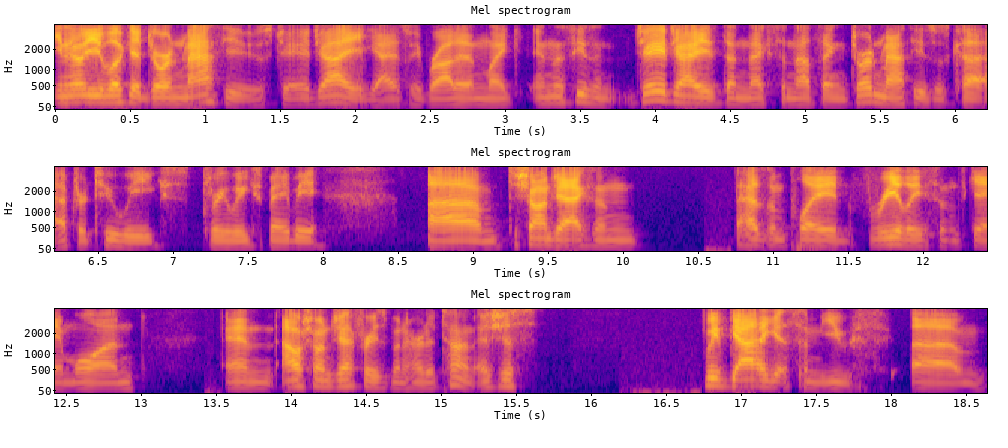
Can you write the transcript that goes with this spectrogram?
You know, you look at Jordan Matthews, Jay Ajayi guys we brought in like in the season. Jay has done next to nothing. Jordan Matthews was cut after two weeks, three weeks maybe. Um, DeSean Jackson hasn't played really since game one, and Alshon Jeffery's been hurt a ton. It's just we've got to get some youth. Um,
